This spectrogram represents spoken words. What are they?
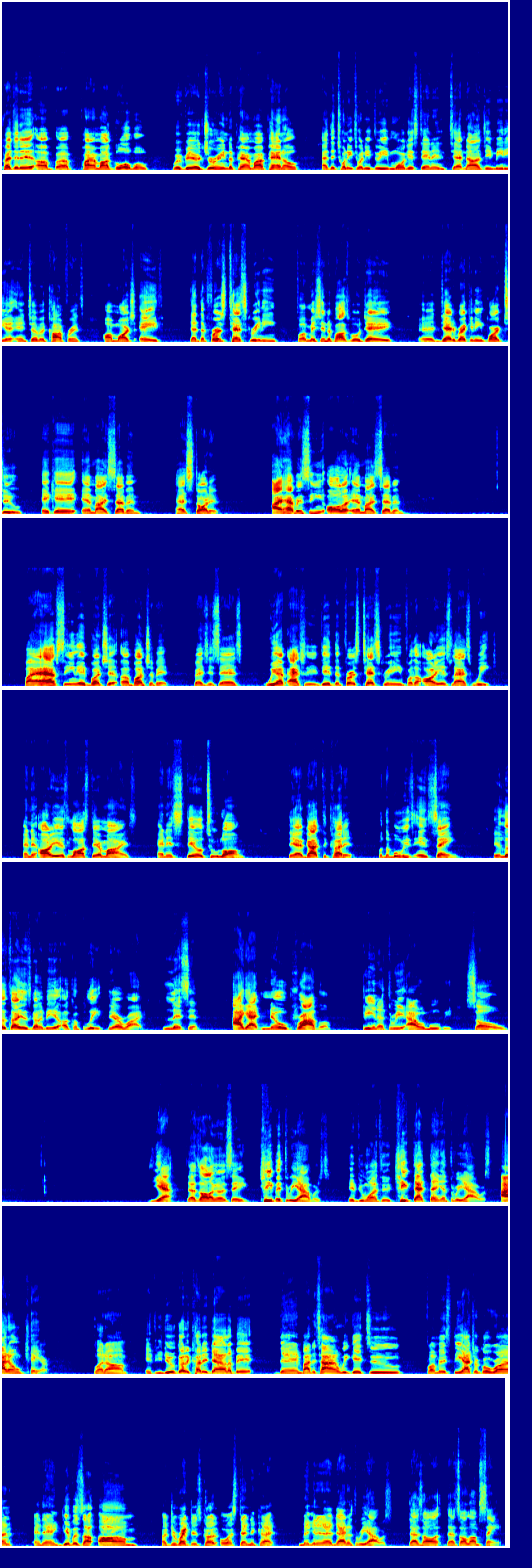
president of uh, Paramount Global, revealed during the Paramount panel at the 2023 Morgan Stanley Technology Media and Entertainment Conference on March 8th that the first test screening for Mission Impossible Day uh, Dead Reckoning Part 2, aka MI7, has started. I haven't seen all of MI7, but I have seen a bunch of a bunch of it. Benson says we have actually did the first test screening for the audience last week, and the audience lost their minds, and it's still too long. They have got to cut it, but the movie's insane. It looks like it's going to be a complete their ride. Listen, I got no problem being a three-hour movie, so yeah, that's all I'm gonna say. Keep it three hours if you want to. Keep that thing at three hours. I don't care. But um, if you do gotta cut it down a bit, then by the time we get to from its theatrical run, and then give us a um a director's cut or a extended cut, making it that at three hours. That's all. That's all I'm saying.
